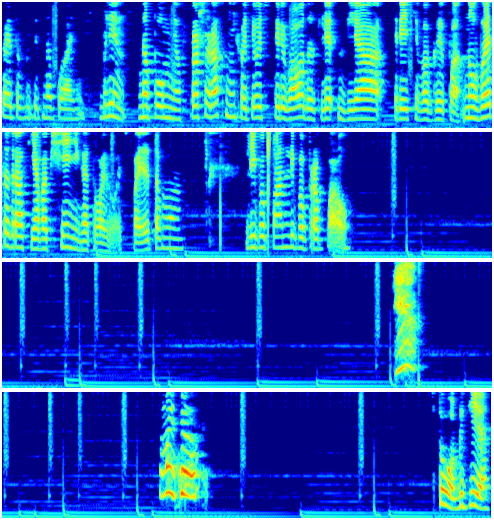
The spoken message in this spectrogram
Это будет на память. Блин, напомню, в прошлый раз мне не хватило 4 балла для, для третьего гипа. Но в этот раз я вообще не готовилась, поэтому... Либо пан, либо пропал. О май гад. Что? Где?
